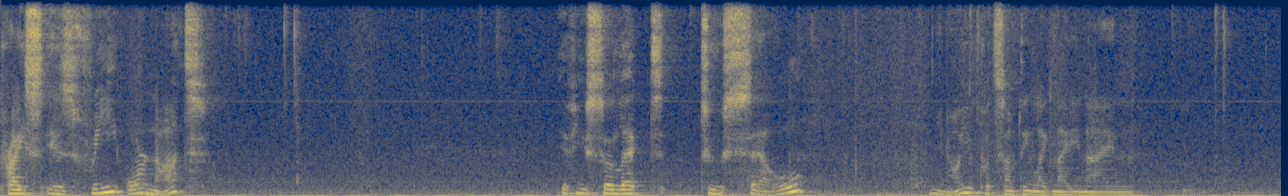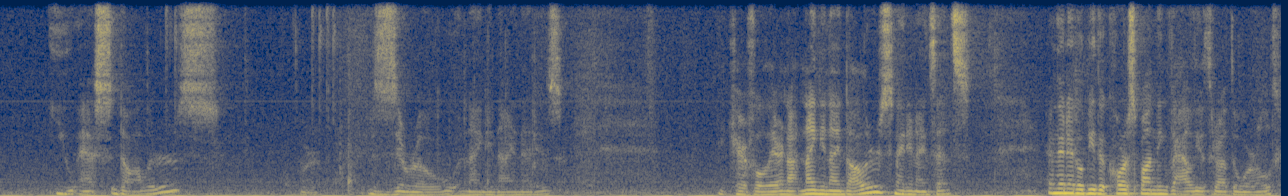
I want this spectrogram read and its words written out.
Price is free or not. If you select to sell, you know, you put something like 99 US dollars, or 0.99 that is. Be careful there, not $99, 99 cents. And then it'll be the corresponding value throughout the world.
